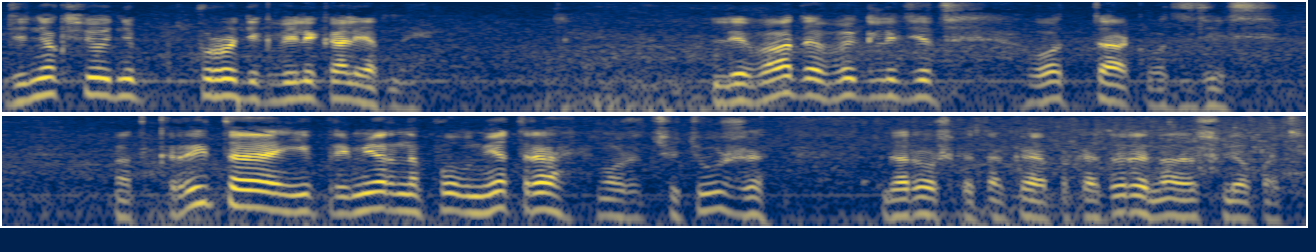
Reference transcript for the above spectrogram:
Денек сегодня продик великолепный. Левада выглядит вот так вот здесь. Открыто и примерно полметра, может чуть уже, дорожка такая, по которой надо шлепать.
